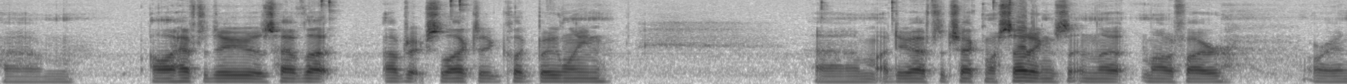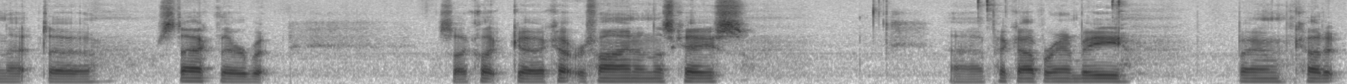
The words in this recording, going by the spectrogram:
um, all I have to do is have that object selected, click Boolean. Um, I do have to check my settings in that modifier or in that uh, stack there, but so I click uh, cut refine in this case, uh, pick operand B, boom, cut it.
